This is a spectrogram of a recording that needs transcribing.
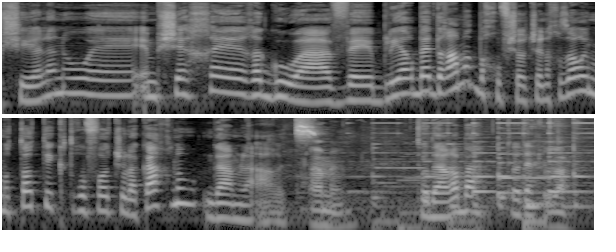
שיהיה לנו uh, המשך uh, רגוע ובלי הרבה דרמות בחופשות, שנחזור עם אותו תיק תרופות שלקחנו גם לארץ. אמן. תודה רבה. תודה. תודה.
